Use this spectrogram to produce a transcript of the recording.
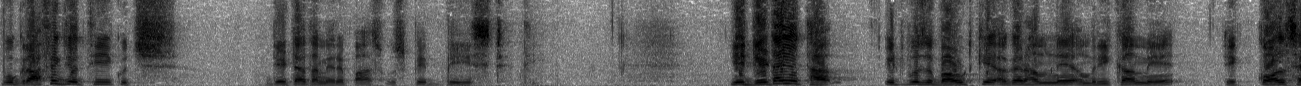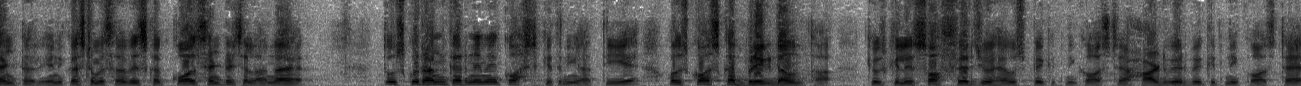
وہ گرافک جو تھی کچھ ڈیٹا تھا میرے پاس، اس پہ بیسڈ تھی۔ یہ ڈیٹا جو تھا اٹ واز اباؤٹ کہ اگر ہم نے امریکہ میں ایک کال سینٹر یعنی کسٹمر سروس کا کال سینٹر چلانا ہے، تو اس کو رن کرنے میں کاسٹ کتنی آتی ہے؟ اور اس کاسٹ کا بریک ڈاؤن تھا کہ اس کے لیے سافٹ ویئر جو ہے، اس پہ کتنی کاسٹ ہے ہارڈ ویئر پہ کتنی کاسٹ ہے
